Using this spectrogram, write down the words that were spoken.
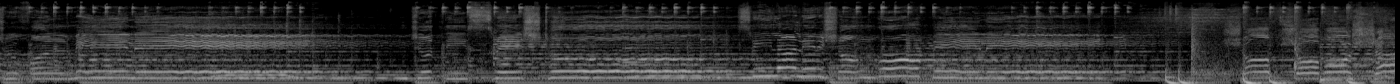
সুফল মেলে। জ্যোতি শ্রেষ্ঠ শ্রীলালের সঙ্গ পেলে। সব সমস্যা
